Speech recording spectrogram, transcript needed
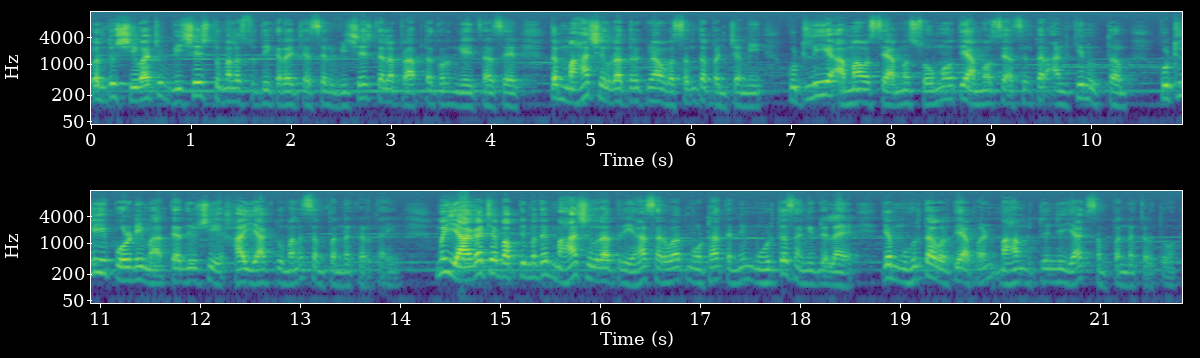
परंतु शिवाची विशेष तुम्हाला स्तुती करायची असेल विशेष त्याला प्राप्त करून घ्यायचं असेल तर महाशिवरात्र किंवा वसंत पंचमी कुठलीही अमावस्या मग सोमवती अमावस्या असेल तर आणखीन उत्तम. कुठलीही पौर्णिमा त्या दिवशी हा याग तुम्हाला संपन्न करता येईल. मग यागाच्या बाबतीमध्ये महाशिवरात्री हा सर्वात मोठा त्यांनी मुहूर्त सांगितलेला आहे. ज्या मुहूर्तावरती आपण महामृत्युंजय याग संपन्न करतो.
